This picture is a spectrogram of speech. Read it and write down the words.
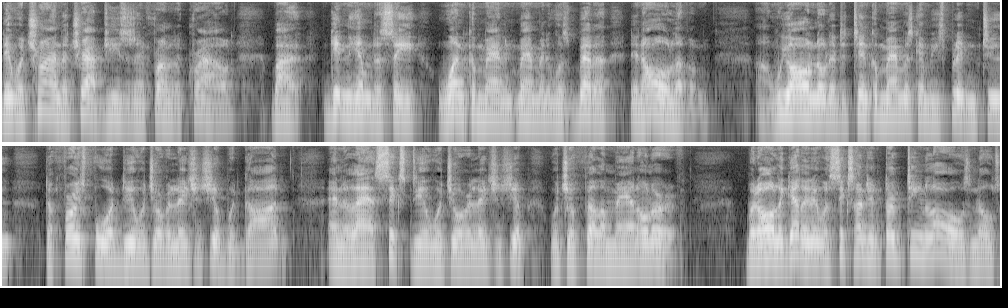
They were trying to trap Jesus in front of the crowd by getting him to say one commandment was better than all of them. Uh, we all know that the Ten Commandments can be split in two. The first four deal with your relationship with God, and the last six deal with your relationship with your fellow man on earth. But altogether, there were 613 laws in those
